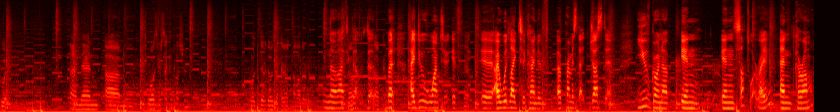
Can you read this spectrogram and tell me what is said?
to it. And then, um, what was your second question? What, there, there was like another. No, I think No? that was that. Okay. But I do want to, if uh, I would like to kind of uh, premise that Justin, you've grown up in in Satwa, right? And Karama,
